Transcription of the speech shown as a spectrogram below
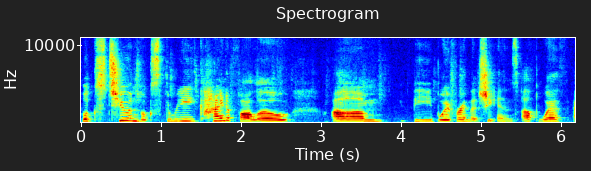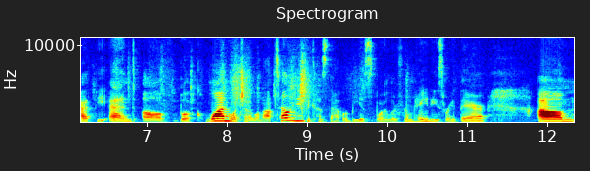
books two and books three kind of follow um, the boyfriend that she ends up with at the end of book one which I will not tell you because that would be a spoiler from Hades right there. Um,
